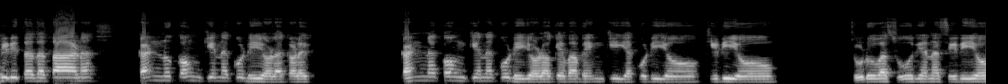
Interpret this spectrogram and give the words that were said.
ಹಿಡಿತದ ತಾಣ, ಕಣ್ಣು ಕೊಂಕಿನ ಕುಡಿಯೊಳಕೊಳ ಕಣ್ಣ ಕೊಂಕಿನ ಕುಡಿಯೊಳಗೆವ ಬೆಂಕಿಯ ಕುಡಿಯೋ, ಕಿಡಿಯೋ, ಸುಡುವ ಸೂರ್ಯನ ಸಿಡಿಯೋ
